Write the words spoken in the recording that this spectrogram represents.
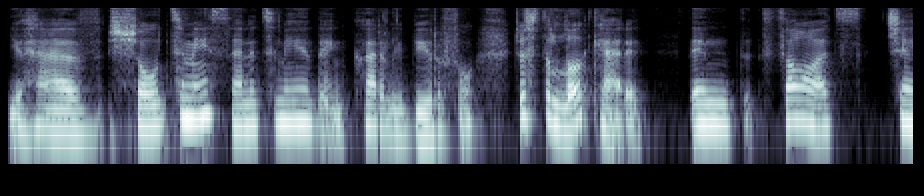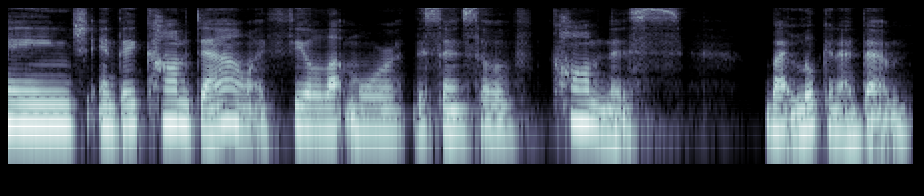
you have showed to me, sent it to me. They're incredibly beautiful. Just to look at it, and thoughts change and they calm down. I feel a lot more the sense of calmness by looking at them.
